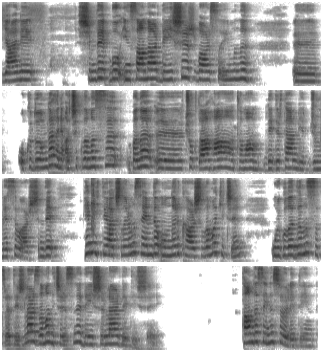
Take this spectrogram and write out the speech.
Yani Şimdi bu insanlar değişir varsayımını e, okuduğumda hani açıklaması bana e, çok daha ha tamam dedirten bir cümlesi var. Şimdi hem ihtiyaçlarımız hem de onları karşılamak için uyguladığımız stratejiler zaman içerisinde değişirler dediği şey. Tam da senin söylediğin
